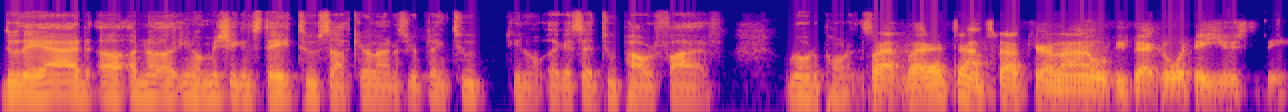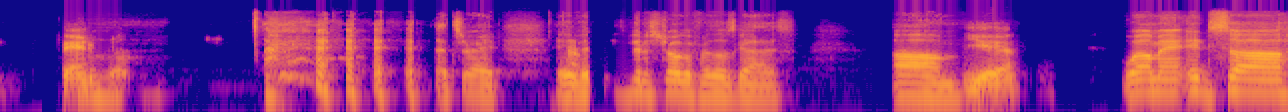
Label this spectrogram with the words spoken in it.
do they add uh, another, you know, Michigan State to South Carolina? So you're playing two, you know, like I said, two Power Five road opponents. by, by that time, South Carolina will be back to what they used to be, Vanderbilt. That's right. It- It's been a struggle for those guys. Um, Yeah, well, man, it's uh,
